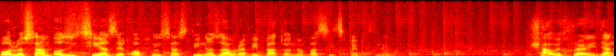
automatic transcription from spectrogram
ბოლოს ამ პოზიციაზე ყოფნისას დინოზავრები ბატონობას იწყებდნენ. შავი ხვრელიდან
